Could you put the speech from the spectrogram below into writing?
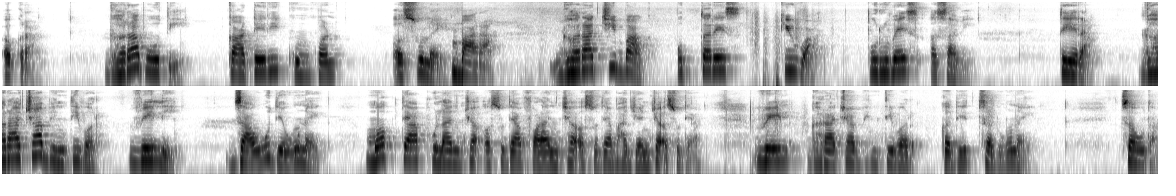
अकरा. घराभोवती काटेरी कुंपण असू नये. बारा. घराची बाग उत्तरेस किंवा पूर्वेस असावी. तेरा. घराच्या भिंतीवर वेली जाऊ देऊ नयेत. मग त्या फुलांच्या असू द्या फळांच्या असू द्या भाज्यांच्या असू द्या वेल घराच्या भिंतीवर कधीच चढवू नये. चौदा.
